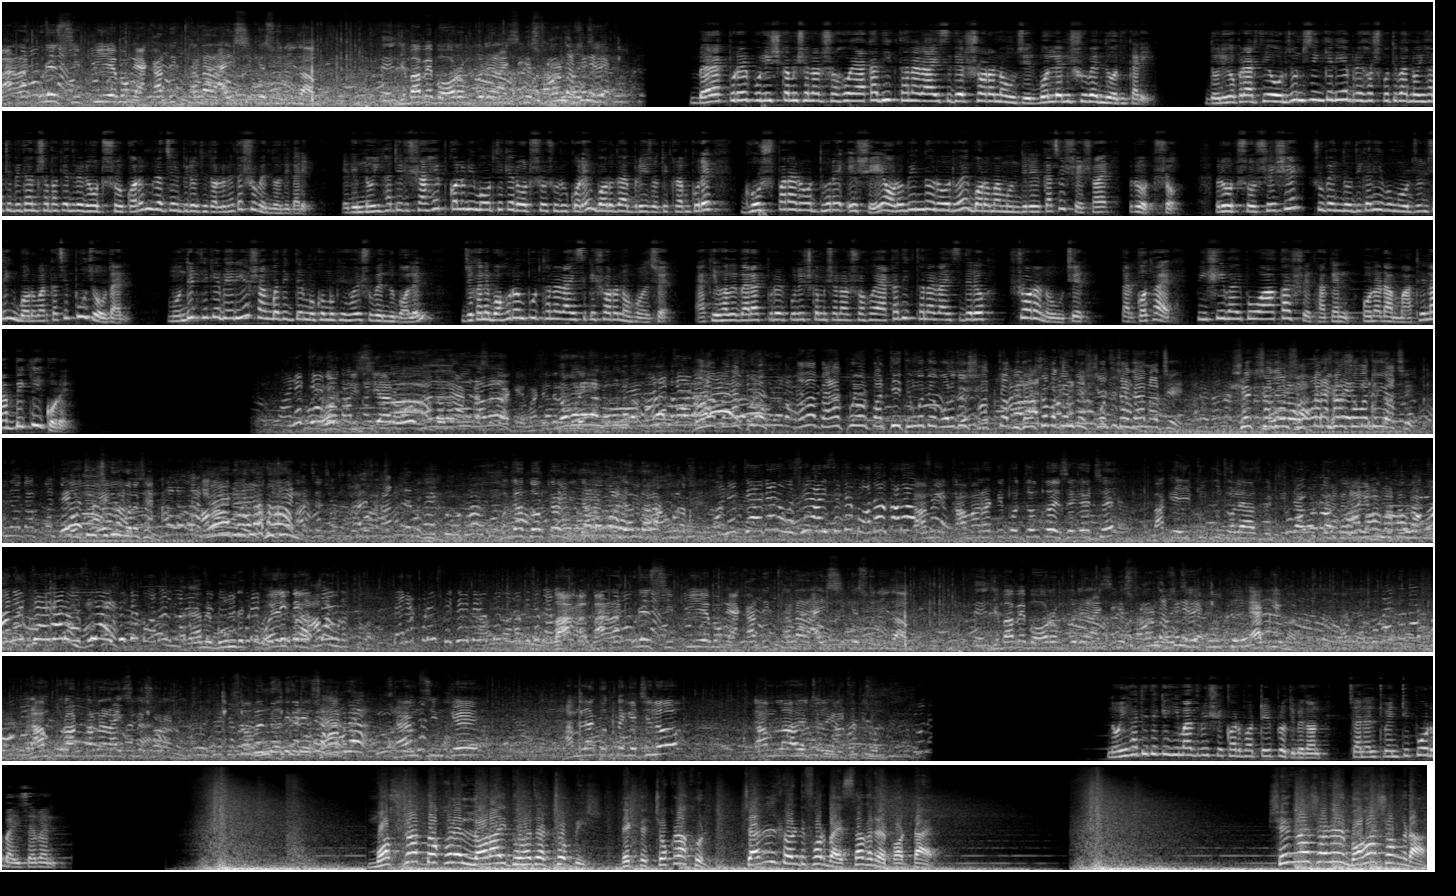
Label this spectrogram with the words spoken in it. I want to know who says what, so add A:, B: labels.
A: বারাকপুরের CP এবং একাধিক থানার আইসিকে সরিয়ে দাও। যেভাবে বহরমপুরের আইসিকে সরানো
B: ব্যারাকপুরের পুলিশ কমিশনার সহ একাধিক থানার আইসিদের সরানো উচিত বললেন শুভেন্দু অধিকারী। দলীয় প্রার্থী অর্জুন সিংকে নিয়ে বৃহস্পতিবার নৈহাটি বিধানসভা কেন্দ্রে রোড শো করেন রাজ্যের বিরোধী দলনেতা শুভেন্দু অধিকারী। এদিন নৈহাটির সাহেব কলোনি মোড় থেকে রোড শো শুরু করে বড়দা ব্রিজ অতিক্রম করে ঘোষপাড়া রোড ধরে এসে অরবিন্দ রোড হয়ে বড়মা মন্দিরের কাছে শেষ হয় রোড শো। রোড শো শেষে শুভেন্দু অধিকারী এবং অর্জুন সিং বড়মার কাছে পুজোও দেন। মন্দির থেকে বেরিয়ে সাংবাদিকদের মুখোমুখি হয়ে শুভেন্দু বলেন যেখানে বহরমপুর থানার আইসিকে সরানো হয়েছে। একইভাবে ব্যারাকপুরের পুলিশ কমিশনার সহ একাধিক থানার আইসিদেরও সরানো উচিত। তার কথায় পিসি ভাইপো আকাশে থাকেন। ওনারা মাঠে নামবে কি করে?
C: ব্যারাকপুরের প্রার্থী ইতিমধ্যে বলেছে সাতটা বিধানসভা কেন্দ্রে শেখ আছে। শেখ সাতটা বিধানসভাতেই আছে। অর্জুন সিং বলেছেন। আগামী দিনে কি খুঁজবেন
A: খোঁজার দরকার নেই যারা খোঁজার তারা
D: অনেক জায়গায় ওসি আইসিকে বদল করা
A: আমি কামারাটি পর্যন্ত এসে গেছে বাকি এইটুকু চলে আসবে টিটাগড়টা
D: অনেক জায়গায় ওসি বদল করা আমি বুম দেখতে
A: সিপি এবং একাধিক থানার আইসিকে সরিয়ে দাও। যেভাবে বহরমপুরের আইসিকে সরানো হয়েছে একইভাবে। রামপুরহাট থানার আইসিকে সরানো। শ্যাম সিংকে হামলা করতে গেছিল গামলা হয়ে চলে গেছে
B: নৈহাটি থেকে হিমাদ্রি শেখর ভট্টের প্রতিবেদন channel twenty four by seven.
E: মসনাদ দখলের লড়াই দু হাজার চব্বিশ। দেখতে চোখ রাখুন চ্যানেল টোয়েন্টি ফোর বাই সেভেনের পর্দায়। সিংহাসনের মহাসংগ্রাম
